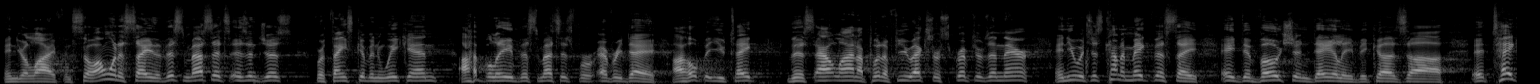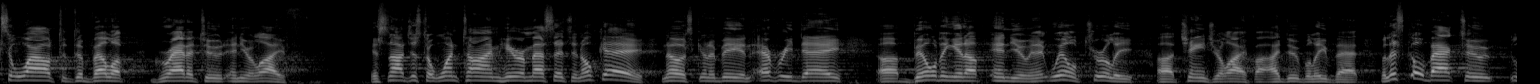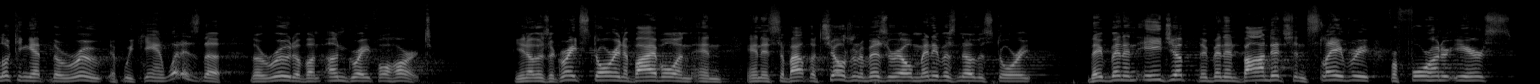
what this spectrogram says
in your life. And so I want to say that this message isn't just for Thanksgiving weekend. I believe this message for every day. I hope that you take this outline. I put a few extra scriptures in there, and you would just kind of make this a, a devotion daily because uh, it takes a while to develop gratitude in your life. It's not just a one time hear a message and okay. No, it's going to be an everyday uh, building it up in you, and it will truly uh, change your life. I, I, do believe that. But let's go back to looking at the root, if we can. What is the, the root of an ungrateful heart? You know, there's a great story in the Bible, and, and, and it's about the children of Israel. Many of us know the story. They've been in Egypt, they've been in bondage and slavery for 400 years.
